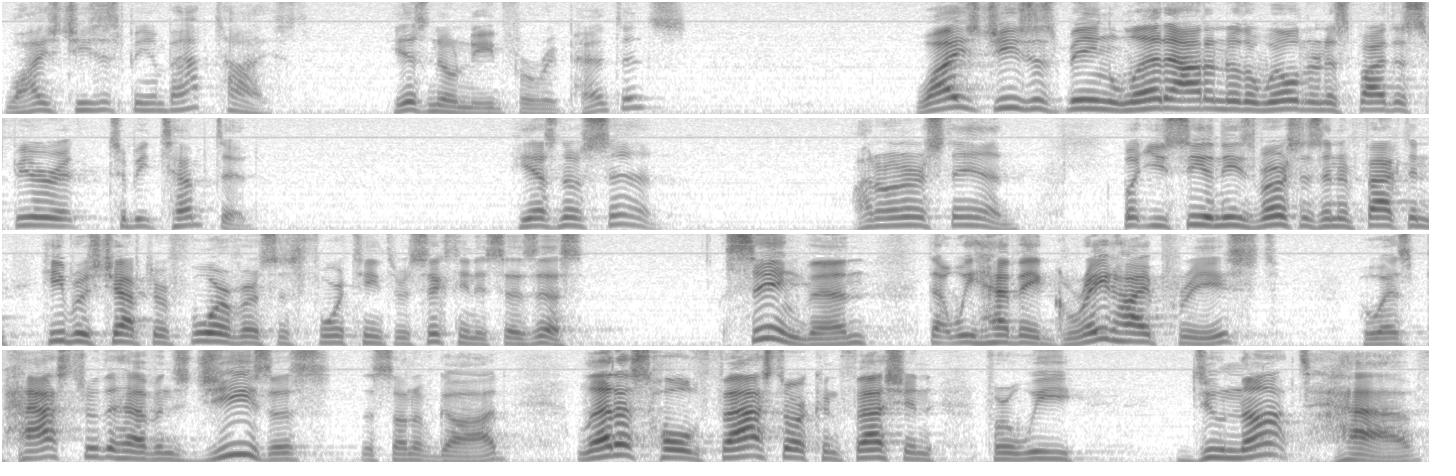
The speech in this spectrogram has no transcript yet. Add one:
Why is Jesus being baptized? He has no need for repentance. Why is Jesus being led out into the wilderness by the Spirit to be tempted? He has no sin. I don't understand. But you see in these verses, and in fact in Hebrews chapter 4, verses 14 through 16, it says this Seeing then that we have a great high priest who has passed through the heavens, Jesus, the Son of God, let us hold fast our confession, for we do not have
